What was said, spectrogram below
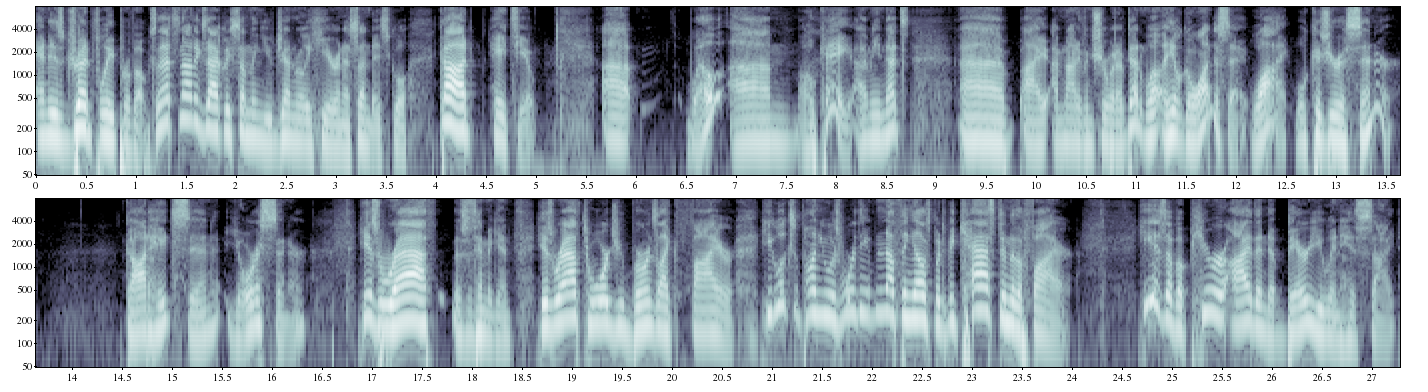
and is dreadfully provoked. So that's not exactly something you generally hear in a Sunday school. God hates you. Uh, well, um, okay. I mean, that's, uh, I, I'm not even sure what I've done. Well, and he'll go on to say, why? Well, because you're a sinner. God hates sin. You're a sinner. His wrath, this is him again, his wrath towards you burns like fire. He looks upon you as worthy of nothing else but to be cast into the fire. He is of a purer eye than to bear you in his sight.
